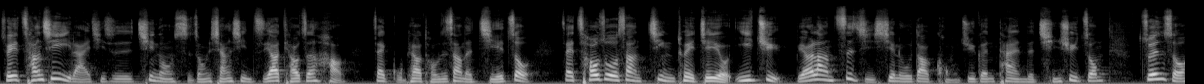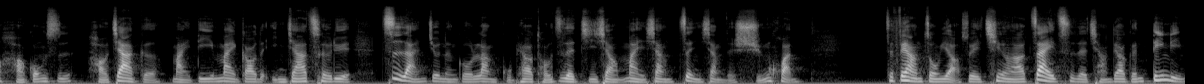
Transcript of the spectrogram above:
所以长期以来，其实庆隆始终相信，只要调整好在股票投资上的节奏。在操作上进退皆有依据，不要让自己陷入到恐惧跟贪婪的情绪中，遵守好公司、好价格、买低卖高的赢家策略，自然就能够让股票投资的绩效迈向正向的循环。这非常重要，所以庆隆要再一次的强调跟叮咛：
